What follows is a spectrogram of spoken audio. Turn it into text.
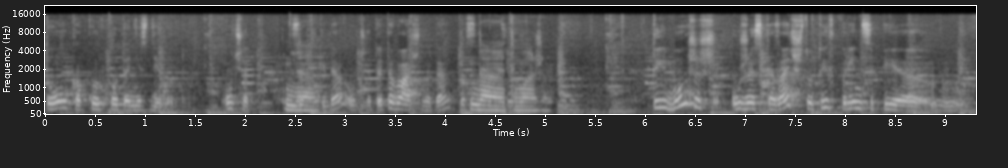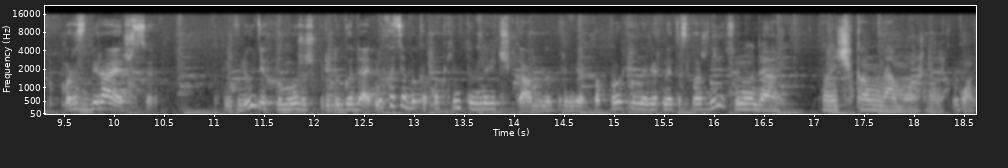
то, какой ход они сделают. Учат? Да. Все-таки, да, учат? Это важно, да? Да, деле? это важно. Ты можешь уже сказать, что ты, в принципе, разбираешься в людях и можешь предугадать. Ну, хотя бы как по каким-то новичкам, например. По профи, наверное, это сложнее. Ну да. По новичкам, да, можно легко.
